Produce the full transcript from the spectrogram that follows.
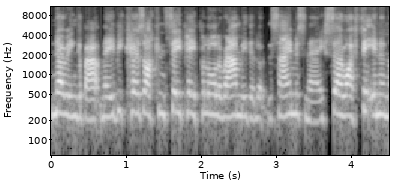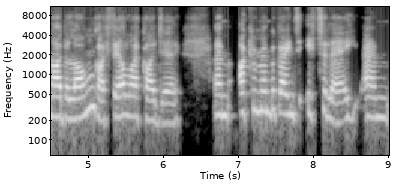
knowing about me? Because i can see people all around me that look the same as me. So i fit in and i belong. I feel like i do. Um, i can remember going to italy um,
